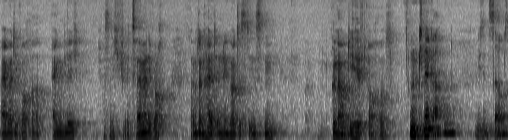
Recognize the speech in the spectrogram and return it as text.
einmal die Woche eigentlich, ich weiß nicht, vielleicht zweimal die Woche. Und dann halt in den Gottesdiensten. Genau, die hilft auch aus. Und im Kindergarten, wie sieht es da aus?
